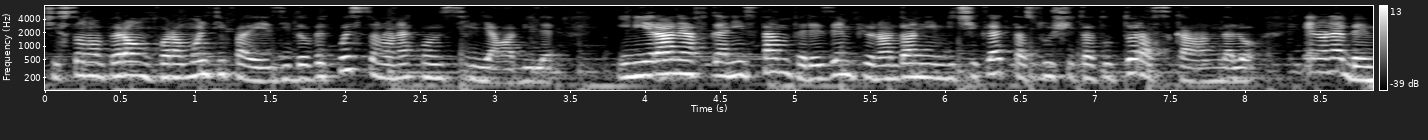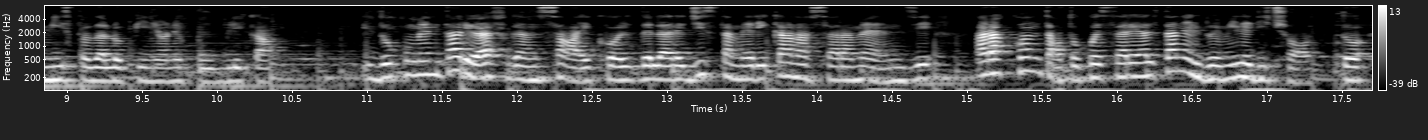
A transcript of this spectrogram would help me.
Ci sono però ancora molti paesi dove questo non è consigliabile. In Iran e Afghanistan, per esempio, una donna in bicicletta suscita tuttora scandalo e non è ben vista dall'opinione pubblica. Il documentario Afghan Cycle della regista americana Sara Menzi ha raccontato questa realtà nel 2018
